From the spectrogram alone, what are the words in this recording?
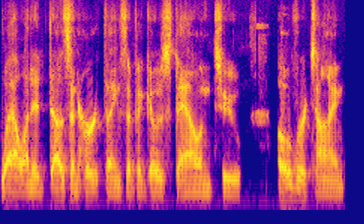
Well, and it doesn't hurt things if it goes down to overtime.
